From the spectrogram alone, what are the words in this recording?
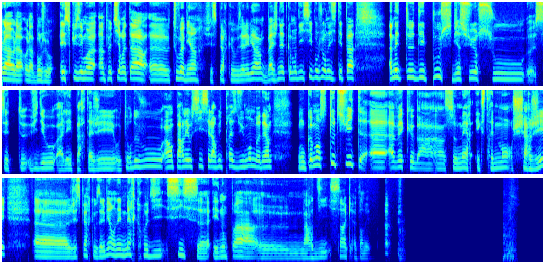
Là, oh là, bonjour. Excusez-moi, un petit retard. euh, tout va bien. J'espère que vous allez bien. Bagenet, comme on dit ici. Bonjour, n'hésitez pas à mettre des pouces, bien sûr, sous euh, cette vidéo, à les partager autour de vous, à en parler aussi. C'est la revue de presse du monde moderne. On commence tout de suite euh, avec bah, un sommaire extrêmement chargé. J'espère que vous allez bien. On est mercredi 6 euh, et non pas mardi 5. Attendez. Hop.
